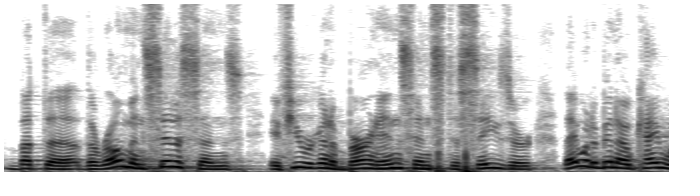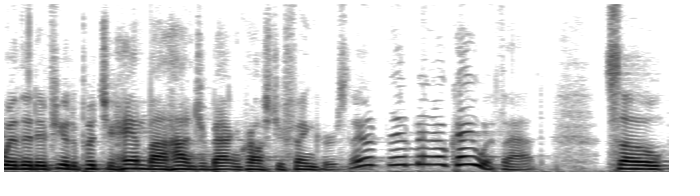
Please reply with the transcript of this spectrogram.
but the, the Roman citizens, if you were going to burn incense to Caesar, they would have been okay with it if you had put your hand behind your back and crossed your fingers. They, they'd have been okay with that. So,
